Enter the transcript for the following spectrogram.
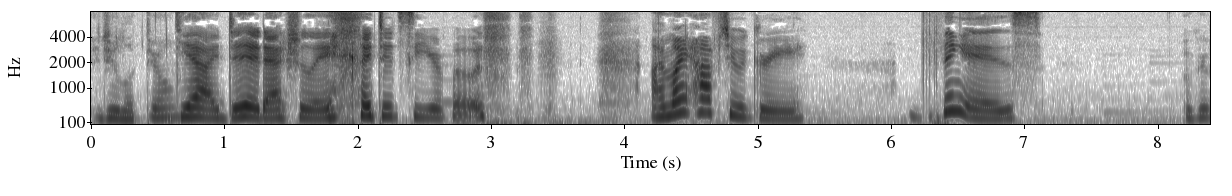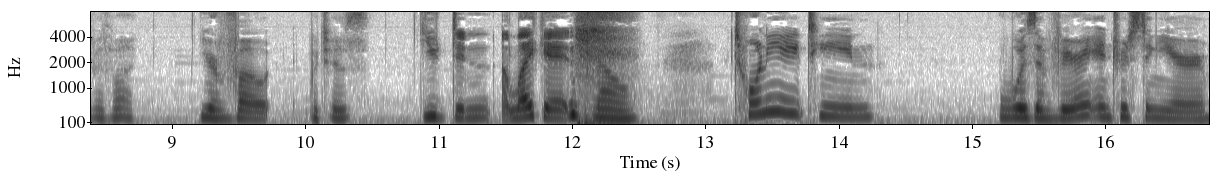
Did you look through them? Yeah, I did actually. I did see your vote. I might have to agree. The thing is, Agree with what? your vote. Which is You didn't like it. no. 2018 was a very interesting year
